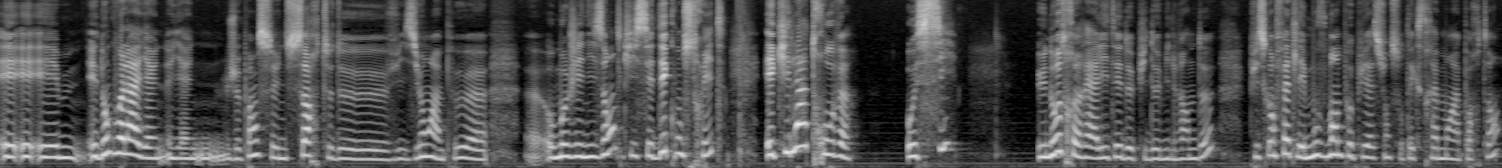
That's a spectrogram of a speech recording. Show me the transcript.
et, et, donc voilà, il y a, une, il y a une, je pense, une sorte de vision un peu homogénisante qui s'est déconstruite et qui là trouve aussi une autre réalité depuis 2022, puisqu'en fait les mouvements de population sont extrêmement importants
